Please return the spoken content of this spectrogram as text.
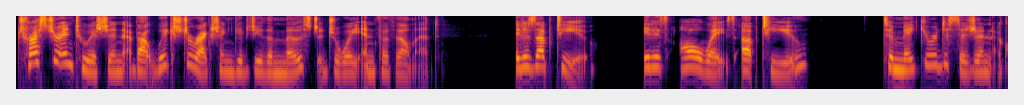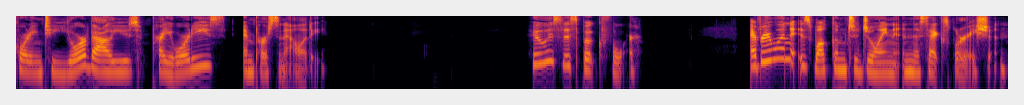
Trust your intuition about which direction gives you the most joy and fulfillment. It is up to you. It is always up to you to make your decision according to your values, priorities, and personality. Who is this book for? Everyone is welcome to join in this exploration.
